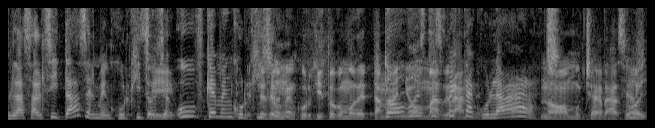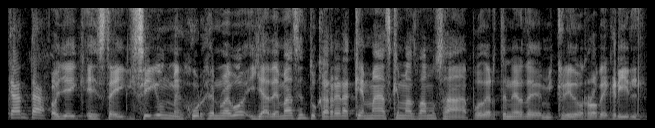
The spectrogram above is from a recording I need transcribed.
las salsitas, el menjurjito. Sí. Dice, uf, qué menjurjito. Este es el menjurjito como de tamaño Todo está más grande. espectacular. No, muchas gracias. Me encanta. Oye, este, y sigue un menjurje nuevo y además en tu carrera, ¿qué más? ¿Qué más vamos a poder tener de mi querido Robe Grill?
